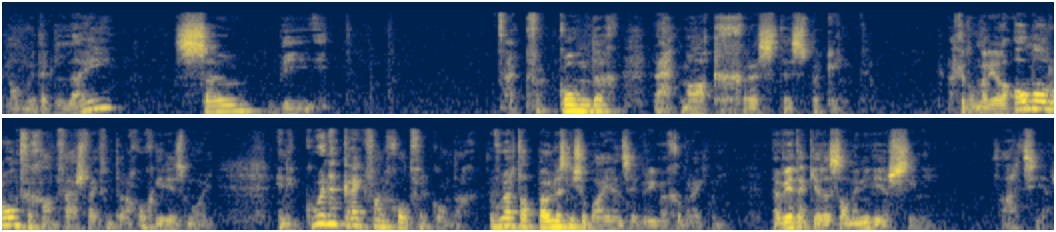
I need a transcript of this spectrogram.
en dan moet ek ly so be it. Ek verkondig, ek maak Christus bekend. Ek het onder julle almal rondgegaan vers 25. Ag hierdie is mooi. En die koninkryk van God verkondig. 'n Woord wat Paulus nie so baie in sy briewe gebruik nie. Nou weet ek julle sal my nie weer sien nie. Dis hartseer.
